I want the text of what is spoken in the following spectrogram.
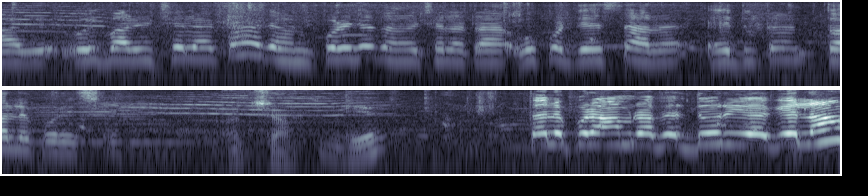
আর ওই বাড়ির ছেলেটা যখন পড়েছে তখন ওই ছেলেটা উপর দিয়ে এসছে আর এই দুটো তলে পড়েছে। আচ্ছা। তাহলে পরে আমরা ফের দৌড়িয়ে গেলাম।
